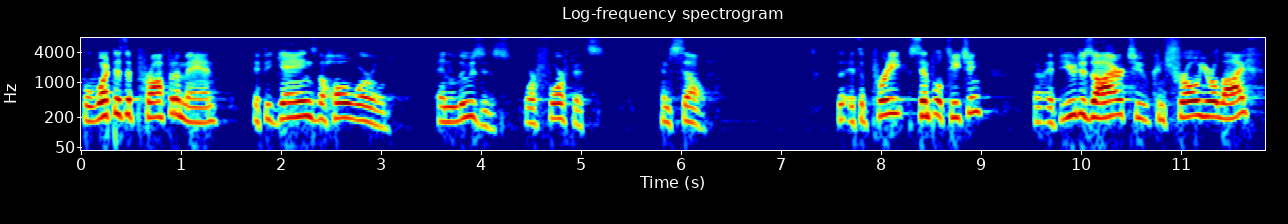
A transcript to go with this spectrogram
For what does it profit a man if he gains the whole world and loses or forfeits himself? It's a pretty simple teaching. Uh, if you desire to control your life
